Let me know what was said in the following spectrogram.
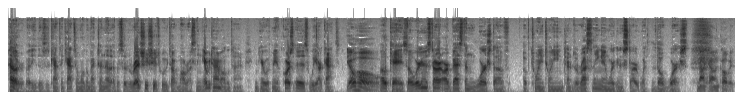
Hello, everybody. This is Captain Cats, and welcome back to another episode of Red Shoe Shoots, where we talk about wrestling every time, all the time. And here with me, of course, is We Are Cats. Yo ho! Okay, so we're going to start our best and worst of of 2020 in terms of wrestling, and we're going to start with the worst, Not counting COVID.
